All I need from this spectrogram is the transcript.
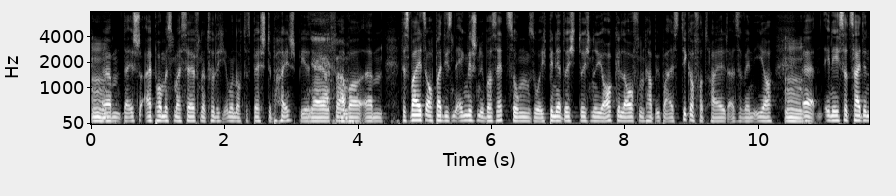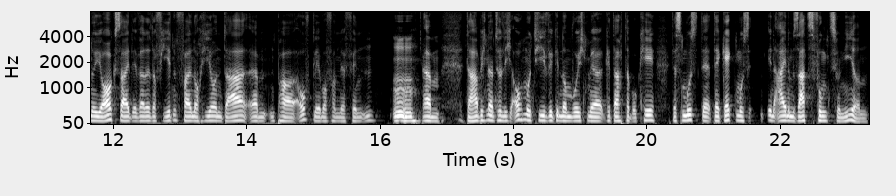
Mhm. Ähm, da ist I Promise Myself natürlich immer noch das beste Beispiel. Ja, ja, klar. Aber ähm, das war jetzt auch bei diesen englischen Übersetzungen so. Ich bin ja durch, durch New York gelaufen und habe überall Sticker verteilt. Also wenn ihr mhm. äh, in nächster Zeit in New York seid, ihr werdet auf jeden Fall noch hier und da ähm, ein paar Aufkleber von mir finden. Mhm. Ähm, da habe ich natürlich auch Motive genommen, wo ich mir gedacht habe, okay, das muss, der, der Gag muss in einem Satz funktionieren.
